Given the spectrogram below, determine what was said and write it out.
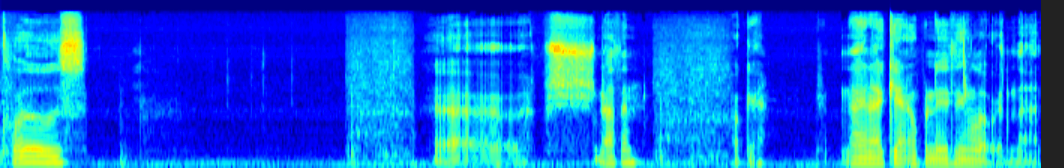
Close. Uh, psh, nothing. Okay. And I can't open anything lower than that.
